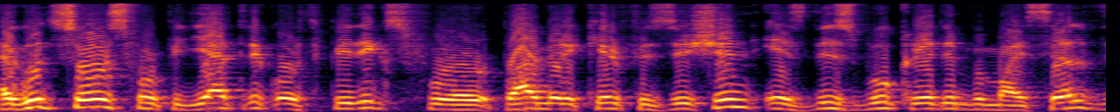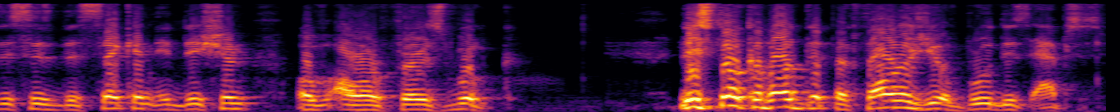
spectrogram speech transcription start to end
A good source for pediatric orthopedics for primary care physician is this book written by myself. This is the second edition of our first book. Let's talk about the pathology of Brodie's abscess.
